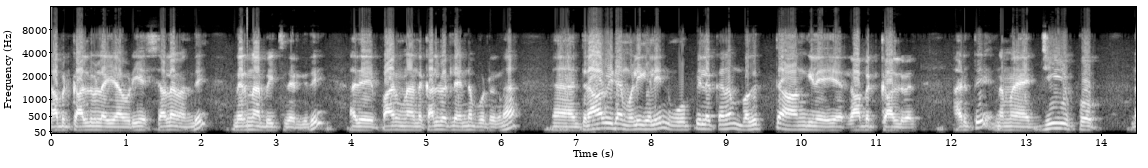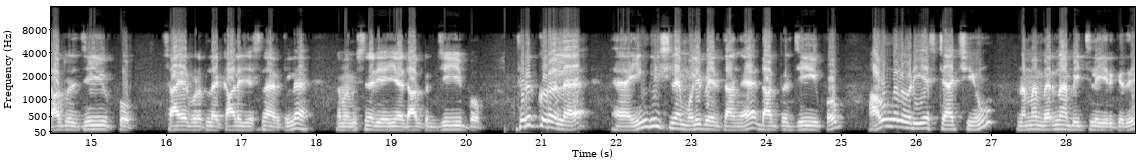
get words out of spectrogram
ராபர்ட் கால்வெல் ஐயாவுடைய சிலை வந்து மெரினா பீச்சில் இருக்குது. அது பாருங்களேன் அந்த கல்வெட்டில் என்ன போட்டிருக்குன்னா திராவிட மொழிகளின் ஒப்பிலக்கணம் வகுத்த ஆங்கிலேயர் ராபர்ட் கால்வெல். அடுத்து நம்ம ஜியு போப் டாக்டர் ஜியு போப் சாயர்புரத்தில் காலேஜஸ்லாம் இருக்குல்ல நம்ம மிஷினரி ஐயா டாக்டர் ஜியு போப். திருக்குறளை இங்கிலீஷில் இங்கிலீஷ்ல மொழிபெயர்த்தாங்க டாக்டர் ஜிஇ போப். அவங்களுடைய ஸ்டாச்சுயும் நம்ம மெர்னா பீச்ல இருக்குது.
